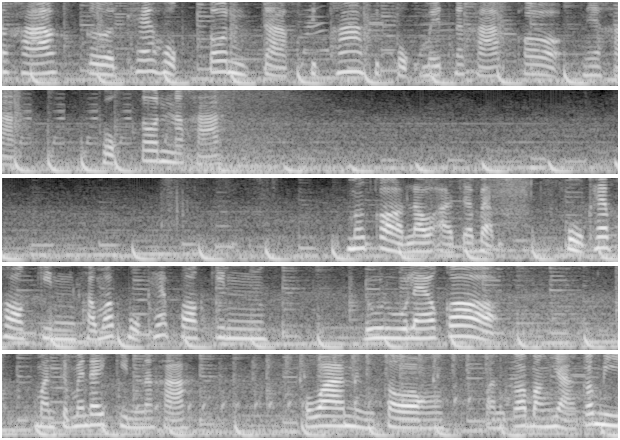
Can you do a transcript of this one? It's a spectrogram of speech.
นะคะ เกิดแค่ 6 ต้นจาก 15-16 เม็ดนะคะ ก็เนี่ยค่ะ 6 ต้นนะคะ เมื่อก่อนเราอาจจะแบบปลูกแค่พอกินคำว่าปลูกแค่พอกิน ดูดูๆแล้วก็มันจะไม่ได้กินนะคะ เพราะว่า1ซองมันก็บางอย่างก็มี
